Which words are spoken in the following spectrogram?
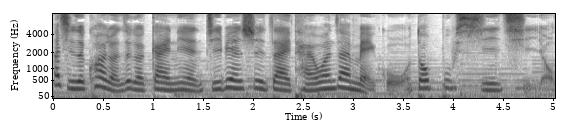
那其实快转这个概念，即便是在台湾、在美国都不稀奇哦。《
